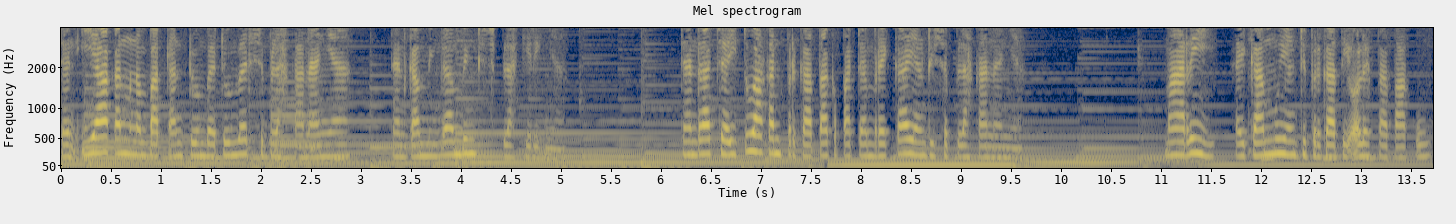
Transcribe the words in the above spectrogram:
Dan ia akan menempatkan domba-domba di sebelah kanannya, dan kambing-kambing di sebelah kirinya. Dan raja itu akan berkata kepada mereka yang di sebelah kanannya, Mari, hai kamu yang diberkati oleh Bapakku,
